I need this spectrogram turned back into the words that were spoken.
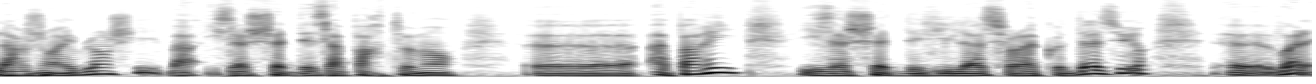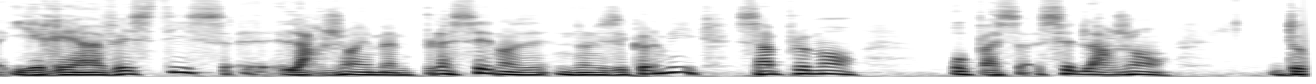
l'argent est blanchi. Bah, ils achètent des appartements euh, à Paris, ils achètent des villas sur la côte d'Azur. Euh, voilà, ils réinvestissent. L'argent est même placé dans, dans les économies. Simplement, au passage, c'est de l'argent de,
